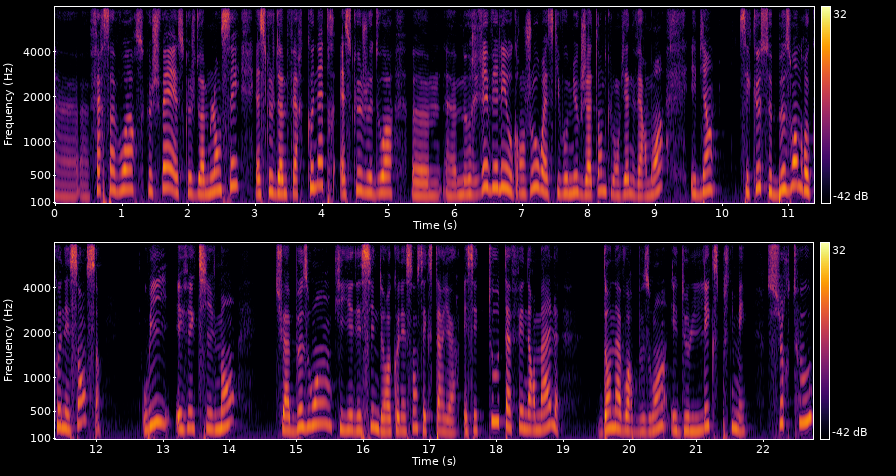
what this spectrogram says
euh, faire savoir ce que je fais? Est-ce que je dois me lancer? Est-ce que je dois me faire connaître? Est-ce que je dois euh, me révéler au grand jour? Est-ce qu'il vaut mieux que j'attende que l'on vienne vers moi? Eh bien, c'est que ce besoin de reconnaissance, oui, effectivement, tu as besoin qu'il y ait des signes de reconnaissance extérieure. Et c'est tout à fait normal d'en avoir besoin et de l'exprimer. Surtout,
